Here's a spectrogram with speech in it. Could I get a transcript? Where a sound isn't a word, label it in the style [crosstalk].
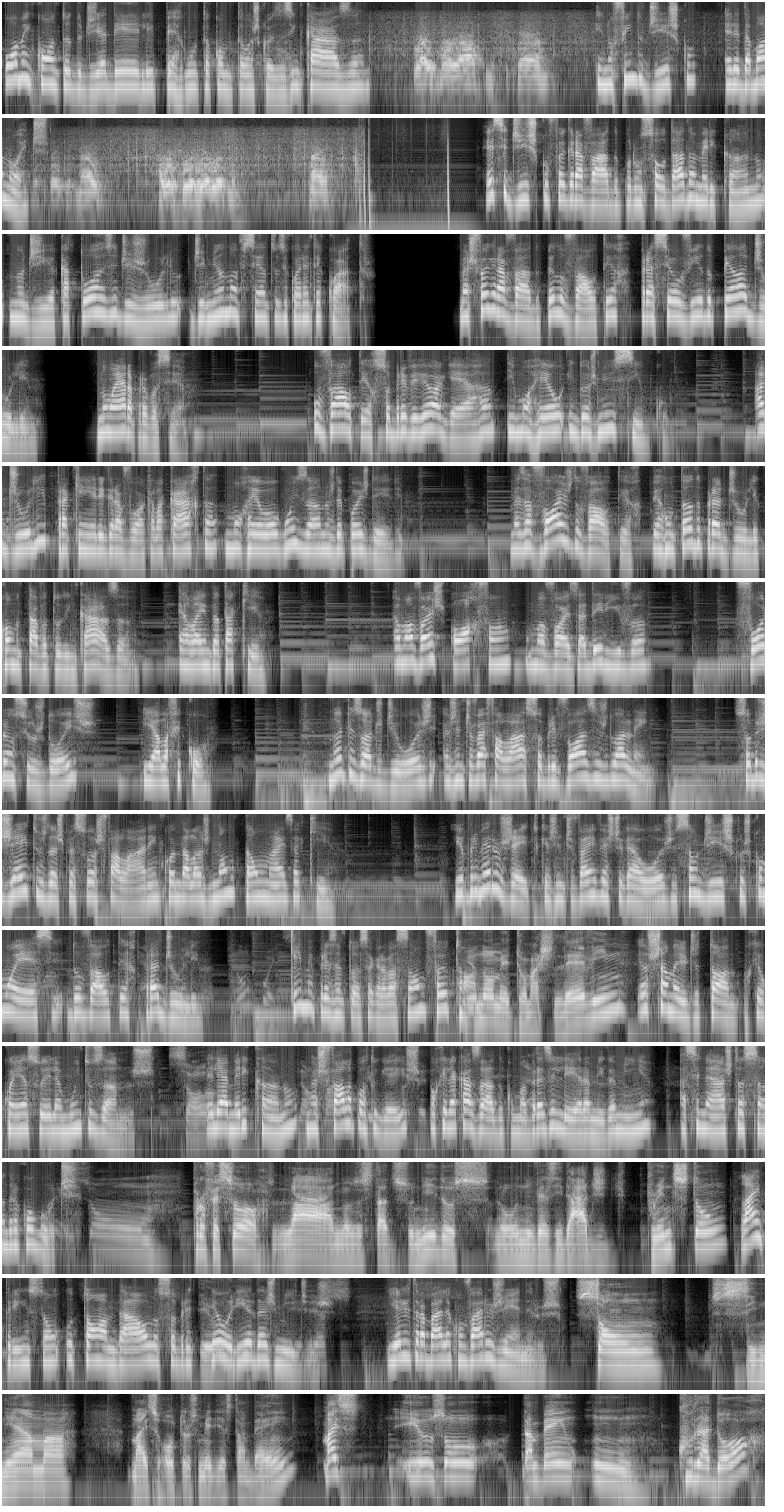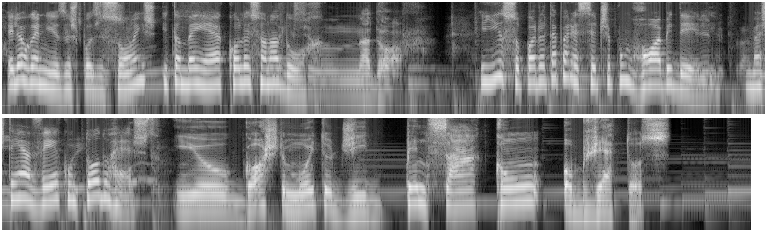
O homem conta do dia dele, pergunta como estão as coisas em casa, e no fim do disco, ele dá boa noite. Esse disco foi gravado por um soldado americano no dia 14 de julho de 1944. Mas foi gravado pelo Walter para ser ouvido pela Julie. Não era para você. O Walter sobreviveu à guerra e morreu em 2005. A Julie, para quem ele gravou aquela carta, morreu alguns anos depois dele. Mas a voz do Walter, perguntando para Julie como estava tudo em casa, ela ainda está aqui. É uma voz órfã, uma voz à deriva. Foram-se os dois e ela ficou. No episódio de hoje, a gente vai falar sobre vozes do além, sobre jeitos das pessoas falarem quando elas não estão mais aqui. E o primeiro jeito que a gente vai investigar hoje são discos como esse do Walter para Julie. Quem me apresentou essa gravação foi o Meu Tom. nome é Thomas Levin. Eu chamo ele de Tom porque eu conheço ele há muitos anos. Ele é americano, mas fala português porque ele é casado com uma brasileira amiga minha, a cineasta Sandra Kogut. Professor lá nos Estados Unidos, na Universidade de Princeton. Lá em Princeton, o Tom dá aula sobre teoria das mídias. E ele trabalha com vários gêneros. Som, cinema, mas outros mídias também. Mas eu sou também um curador, Ele organiza exposições e também é colecionador. colecionador. E isso pode até parecer tipo um hobby dele, mas tem a ver com todo o resto. Eu gosto muito de pensar com objetos.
